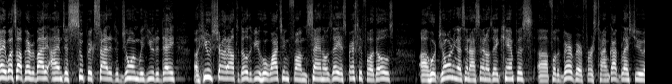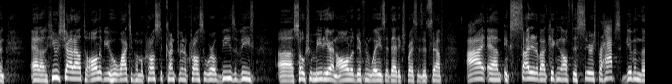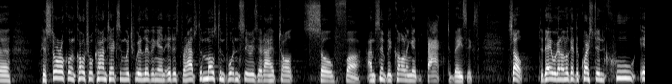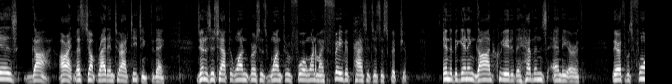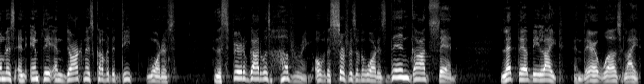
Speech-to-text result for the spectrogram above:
Hey, what's up, everybody? I am just super excited to join with you today. A huge shout out to those of you who are watching from San Jose, especially for those uh, who are joining us in our San Jose campus uh, for the very, very first time. God bless you. And, and a huge shout out to all of you who are watching from across the country and across the world vis a vis social media and all the different ways that that expresses itself. I am excited about kicking off this series, perhaps given the historical and cultural context in which we're living in, it is perhaps the most important series that I have taught so far. I'm simply calling it Back to Basics. So, today we're going to look at the question Who is God? All right, let's jump right into our teaching today. Genesis chapter 1, verses 1 through 4, one of my favorite passages of Scripture. In the beginning, God created the heavens and the earth. The earth was formless and empty, and darkness covered the deep waters and the Spirit of God was hovering over the surface of the waters. Then God said, Let there be light. And there was light.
